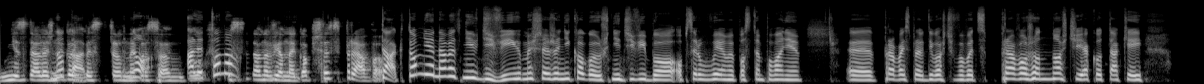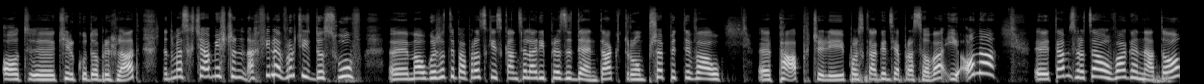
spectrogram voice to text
niezależnego no tak. i bezstronnego no, sądu ale to nam... ustanowionego przez prawo. Tak, to mnie nawet nie dziwi. Myślę, że nikogo już nie dziwi, bo obserwujemy postępowanie e, Prawa i Sprawiedliwości wobec praworządności jako takiej od e, kilku dobrych lat. Natomiast chciałam jeszcze na chwilę wrócić do słów e, Małgorzaty Paprockiej z Kancelarii Prezydenta, którą przepytywał PAP, czyli Polska Agencja Prasowa i ona tam zwracała uwagę na to,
